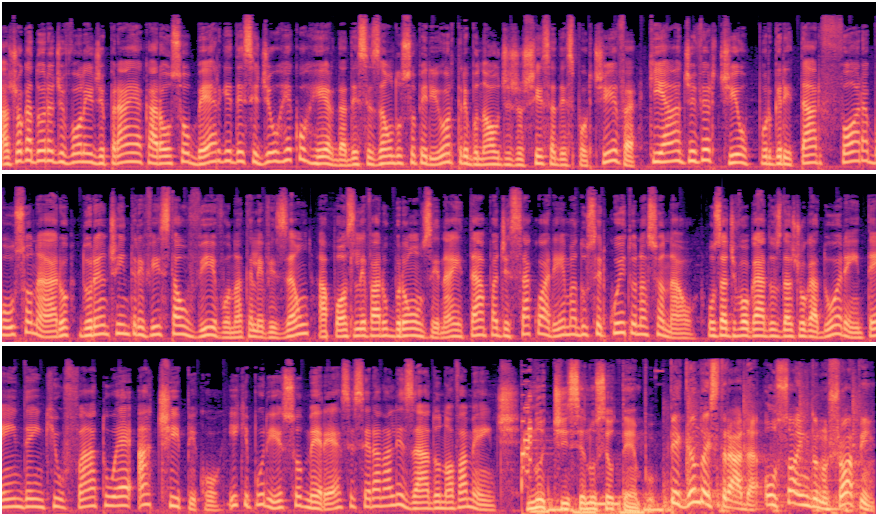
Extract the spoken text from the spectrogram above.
A jogadora de vôlei de praia Carol Solberg decidiu recorrer da decisão do Superior Tribunal de Justiça Desportiva, que a advertiu por gritar fora Bolsonaro durante entrevista ao vivo na televisão após levar o bronze na etapa de Saquarema do Circuito Nacional. Os advogados da jogadora entendem que o fato é atípico e que por isso merece ser analisado novamente. Notícia no seu tempo. Pegando a estrada ou só indo no shopping?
